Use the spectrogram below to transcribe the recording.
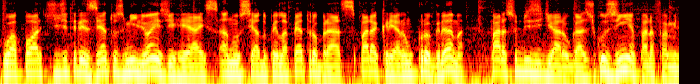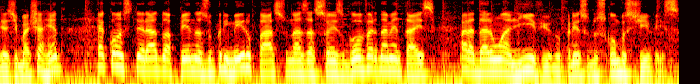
O aporte de 300 milhões de reais anunciado pela Petrobras para criar um programa para subsidiar o gás de cozinha para famílias de baixa renda é considerado apenas o primeiro passo nas ações governamentais para dar um alívio no preço dos combustíveis.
